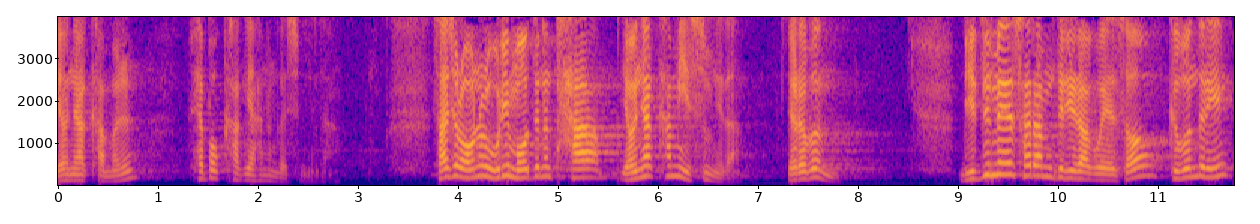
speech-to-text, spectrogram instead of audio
연약함을 회복하게 하는 것입니다. 사실 오늘 우리 모두는 다 연약함이 있습니다. 여러분, 믿음의 사람들이라고 해서 그분들이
